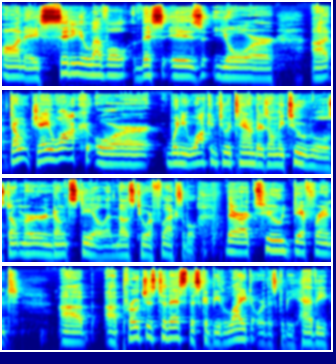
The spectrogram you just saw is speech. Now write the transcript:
on a city level this is your uh, don't jaywalk or when you walk into a town there's only two rules don't murder and don't steal and those two are flexible. There are two different uh, approaches to this. This could be light or this could be heavy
